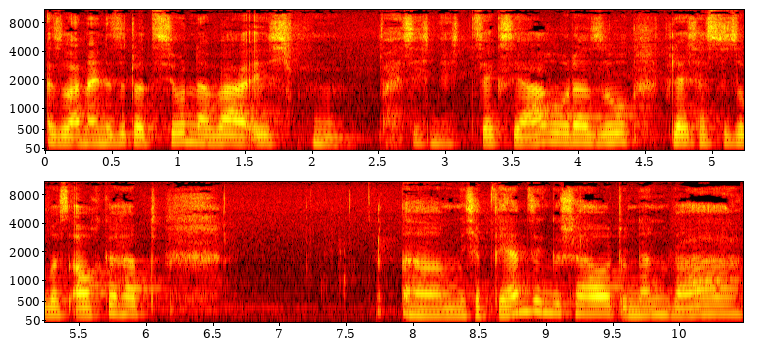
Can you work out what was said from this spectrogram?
also an eine Situation, da war ich, hm, weiß ich nicht, sechs Jahre oder so. Vielleicht hast du sowas auch gehabt. Ähm, ich habe Fernsehen geschaut und dann war,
